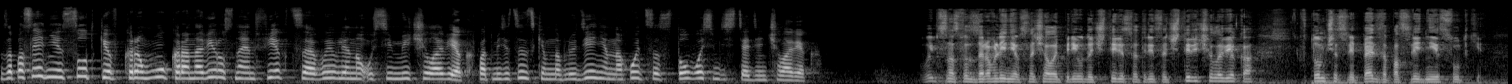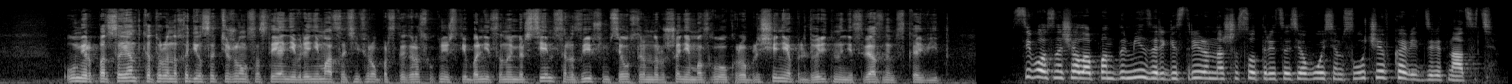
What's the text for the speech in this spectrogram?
За последние сутки в Крыму коронавирусная инфекция выявлена у 7 человек. Под медицинским наблюдением находится 181 человек. Выписано с выздоровления с начала периода 434 человека, в том числе 5 за последние сутки. Умер пациент, который находился в тяжелом состоянии в реанимации Симферопольской городской клинической больницы номер 7 с развившимся острым нарушением мозгового кровообращения, предварительно не связанным с ковид. Всего с начала пандемии зарегистрировано 638 случаев COVID-19.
